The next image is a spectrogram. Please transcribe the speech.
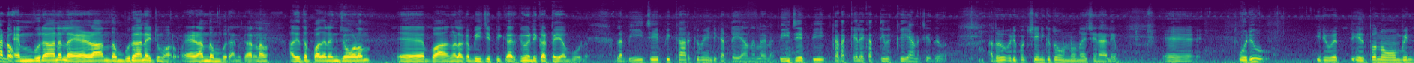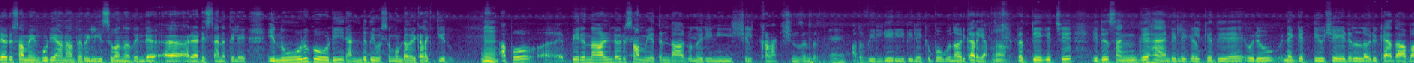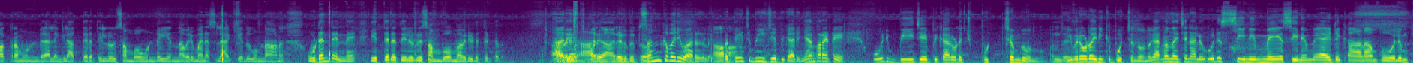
കണ്ടോ? എമ്പുരാനല്ല ഏഴാം തമ്പുരാനായിട്ട് മാറും. ഏഴാം തമ്പുരാൻ. കാരണം ആദ്യത്തെ പതിനഞ്ചോളം ഭാഗങ്ങളൊക്കെ ബി ജെ പിക്കാർക്ക് വേണ്ടി കട്ട് ചെയ്യാൻ പോകുന്നത് അല്ല ബി ജെ പിക്കാർക്ക് വേണ്ടി കട്ട് ചെയ്യാന്നുള്ളതല്ല ബി ജെ പി കത്തി വെക്കുകയാണ് ചെയ്തത്. അത് ഒരു പക്ഷേ എനിക്ക് തോന്നുന്നു എന്ന് വെച്ച് കഴിഞ്ഞാൽ ഒരു ഇരുപത്തി ഇപ്പോൾ നോമ്പിന്റെ ഒരു സമയം കൂടിയാണ് അത് റിലീസ് വന്നതിന്റെ ഒരു അടിസ്ഥാനത്തിൽ ഈ നൂറ് കോടി രണ്ട് ദിവസം കൊണ്ട് അവർ കളക്ട് ചെയ്തു. ഉം. പെരുന്നാളിന്റെ ഒരു സമയത്ത് ഉണ്ടാകുന്ന ഒരു ഇനീഷ്യൽ കളക്ഷൻസ് ഉണ്ട്. അത് വലിയ രീതിയിലേക്ക് പോകുന്ന അവർക്കറിയാം. പ്രത്യേകിച്ച് ഇത് സംഘ ഹാൻഡിലുകൾക്കെതിരെ ഒരു നെഗറ്റീവ് ഷെയ്ഡുള്ള ഒരു കഥാപാത്രമുണ്ട് അല്ലെങ്കിൽ അത്തരത്തിലൊരു സംഭവം ഉണ്ട് എന്ന് അവർ മനസ്സിലാക്കിയത് കൊണ്ടാണ് ഉടൻ തന്നെ ഇത്തരത്തിലൊരു സംഭവം അവരെടുത്തിട്ടത്. സംഘപരിവാറുകൾ പ്രത്യേകിച്ച് ബി ജെ പിക്കാർ ഞാൻ പറയട്ടെ ഒരു ബി ജെ പിക്കാരോട് പുച്ഛം തോന്നുന്നു. ഇവരോട് എനിക്ക് പുച്ഛം തോന്നുന്നു. കാരണം എന്താ വെച്ചാൽ ഒരു സിനിമയെ സിനിമയായിട്ട് കാണാൻ പോലും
